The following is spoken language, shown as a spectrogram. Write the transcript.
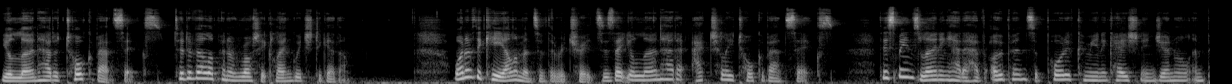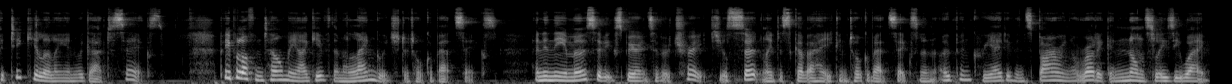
you'll learn how to talk about sex, to develop an erotic language together. One of the key elements of the retreats is that you'll learn how to actually talk about sex. This means learning how to have open, supportive communication in general and particularly in regard to sex. People often tell me I give them a language to talk about sex. And in the immersive experience of a retreat, you'll certainly discover how you can talk about sex in an open, creative, inspiring, erotic, and non sleazy way.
